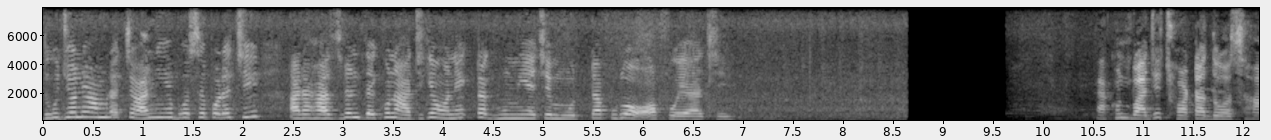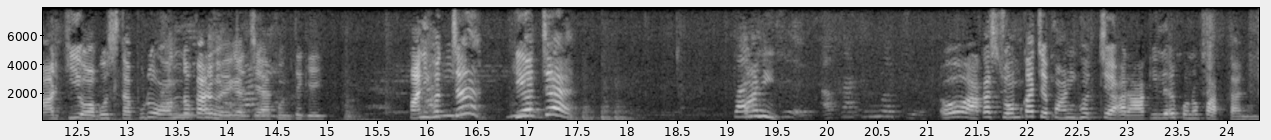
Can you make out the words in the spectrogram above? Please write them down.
দুজনে আমরা চা নিয়ে বসে পড়েছি আর হাজবেন্ড দেখুন আজকে অনেকটা ঘুমিয়েছে মুডটা পুরো অফ হয়ে আছে। এখন বাজে ছটা দশ, আর কি অবস্থা? পুরো অন্ধকার হয়ে গেছে এখন থেকেই। পানি হচ্ছে? কি হচ্ছে? পানি? ও, আকাশ চমকাচ্ছে, পানি হচ্ছে, আর আকিলের কোনো পাত্তা নেই।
